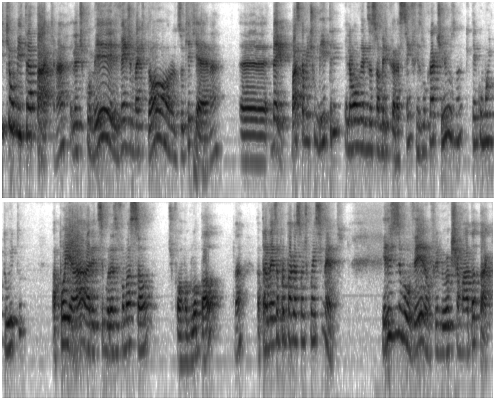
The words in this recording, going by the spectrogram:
que, que é o Mitre Attack, né? Ele é de comer, ele vende no McDonald's, o que, que é, né? É, bem, basicamente o Mitre ele é uma organização americana sem fins lucrativos, né, que tem como intuito apoiar a área de segurança e informação de forma global, né, através da propagação de conhecimento. Eles desenvolveram um framework chamado ATAC,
